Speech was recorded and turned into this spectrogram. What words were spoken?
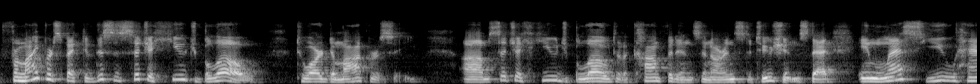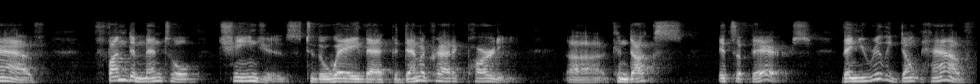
from my perspective, this is such a huge blow to our democracy. Um, such a huge blow to the confidence in our institutions that unless you have fundamental changes to the way that the Democratic Party uh, conducts its affairs, then you really don't have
